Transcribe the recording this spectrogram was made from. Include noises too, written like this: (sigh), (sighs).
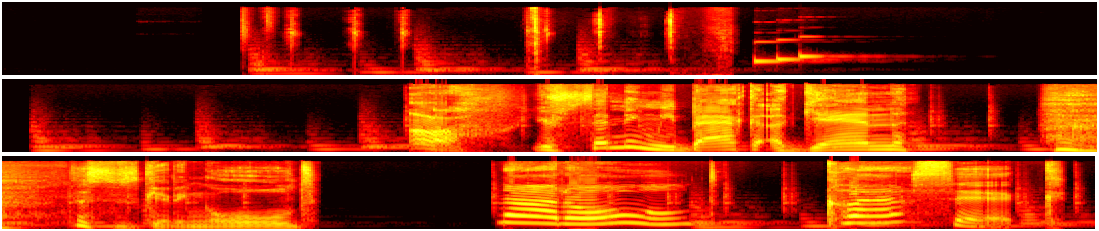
Ugh, you're sending me back again? (sighs) this is getting old. Not old. Classic.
